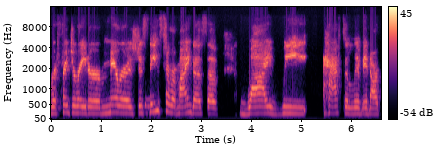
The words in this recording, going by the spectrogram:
refrigerator, mirrors, just things to remind us of why we have to live in our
